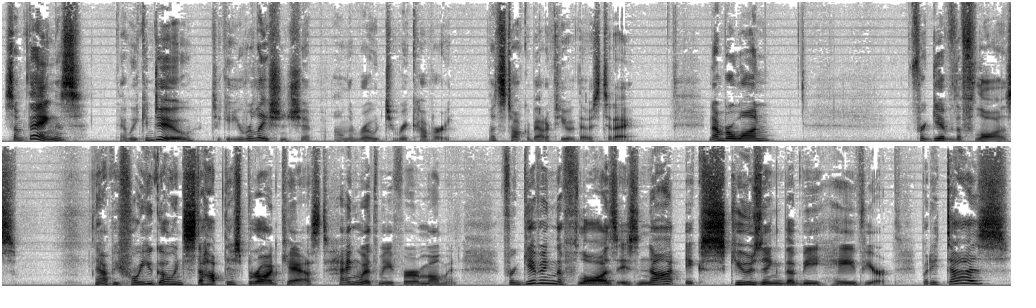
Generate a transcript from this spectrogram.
some things that we can do to get your relationship on the road to recovery. Let's talk about a few of those today. Number one, forgive the flaws. Now, before you go and stop this broadcast, hang with me for a moment. Forgiving the flaws is not excusing the behavior, but it does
